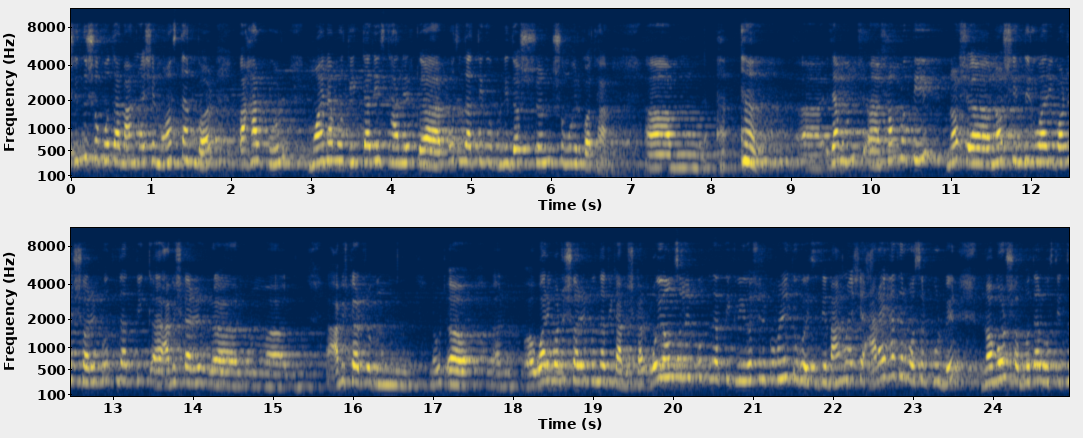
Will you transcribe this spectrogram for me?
সিন্ধু সভ্যতা বাংলাদেশের মহাস্থানগড়, পাহাড়পুর, ময়নামতি ইত্যাদি স্থানের প্রত্নতাত্ত্বিক নিদর্শন সমূহের কথা যেমন সম্প্রতি নরসিংদীর ওয়ারি বটেশ্বরের প্রত্নতাত্ত্বিক আবিষ্কারের আবিষ্কার ওয়ারি বটেশ্বরের প্রত্নতাত্ত্বিক আবিষ্কার। ওই অঞ্চলের প্রত্নতাত্ত্বিক নিদর্শনে প্রমাণিত হয়েছে যে বাংলাদেশে আড়াই হাজার বছর পূর্বের নগর সভ্যতার অস্তিত্ব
